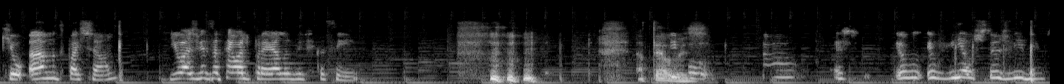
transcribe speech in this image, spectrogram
que eu amo de paixão, e eu às vezes até olho para elas e fico assim. Até tipo, hoje. Eu, eu via os teus vídeos,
